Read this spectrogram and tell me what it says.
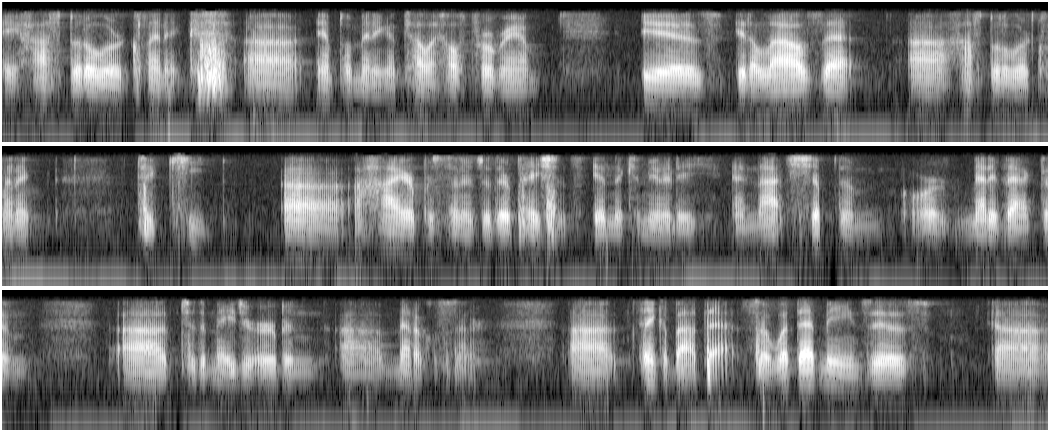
a hospital or clinic uh, implementing a telehealth program is it allows that uh, hospital or clinic to keep uh, a higher percentage of their patients in the community and not ship them or medevac them uh, to the major urban uh, medical center. Uh, think about that. So what that means is uh,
